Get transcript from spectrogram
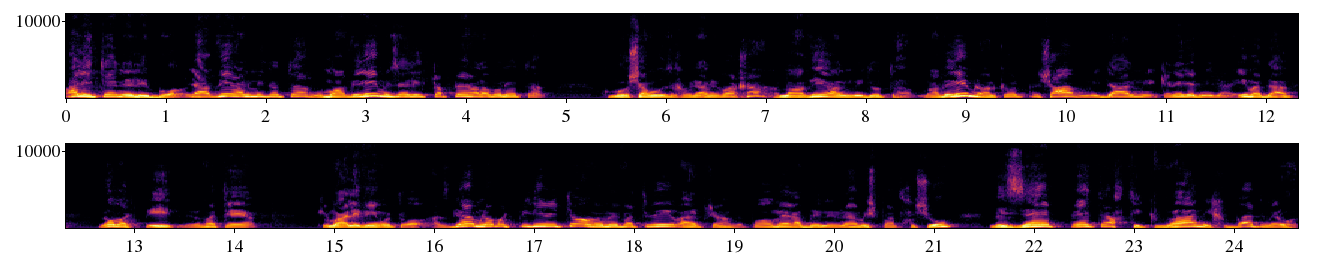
אל ייתן לליבו, להעביר על מידותיו, ומעבירים מזה להתכפר על עוונותיו. כמו שאמרו זכרונם לברכה, המעביר על מידותיו, מעבירים לו על כל פשעיו, מידה על, כנגד מידה. אם אדם לא מקפיד ומוותר, שמעליבים אותו, אז גם לא מקפידים איתו ומוותרים על פשעה. ופה אומר הבן עונה משפט חשוב, וזה פתח תקווה נכבד מאוד.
